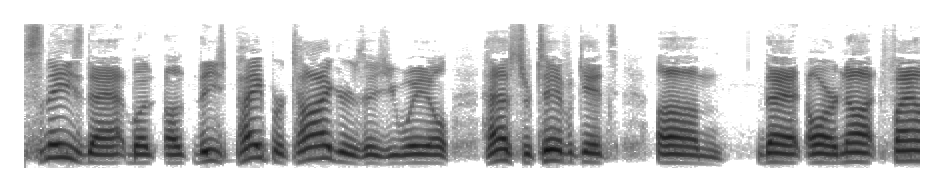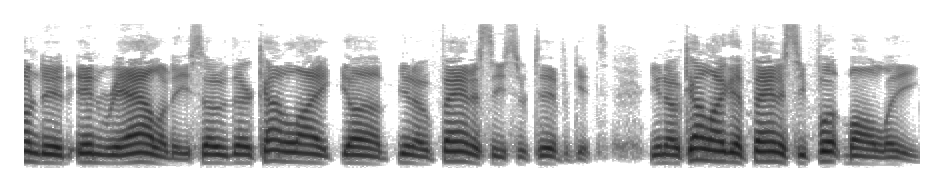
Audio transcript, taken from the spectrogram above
sneezed at, but uh, these paper tigers, as you will, have certificates um, that are not founded in reality. So they're kind of like, uh, you know, fantasy certificates, you know, kind of like a fantasy football league,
